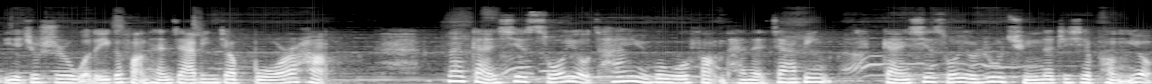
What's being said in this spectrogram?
也就是我的一个访谈嘉宾叫博儿哈，那感谢所有参与过我访谈的嘉宾，感谢所有入群的这些朋友，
